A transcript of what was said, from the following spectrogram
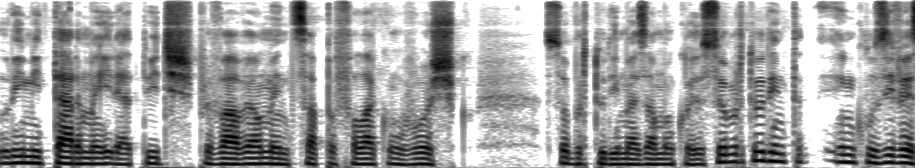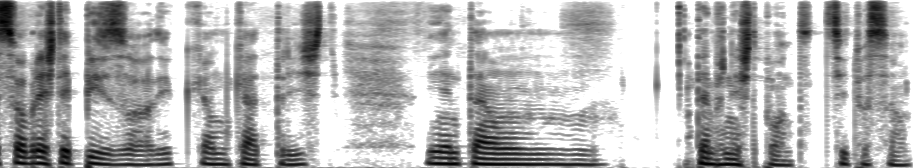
limitar-me a ir à Twitch, provavelmente só para falar convosco sobre tudo e mais alguma coisa. Sobretudo, inclusive, é sobre este episódio, que é um bocado triste. E então estamos neste ponto de situação.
